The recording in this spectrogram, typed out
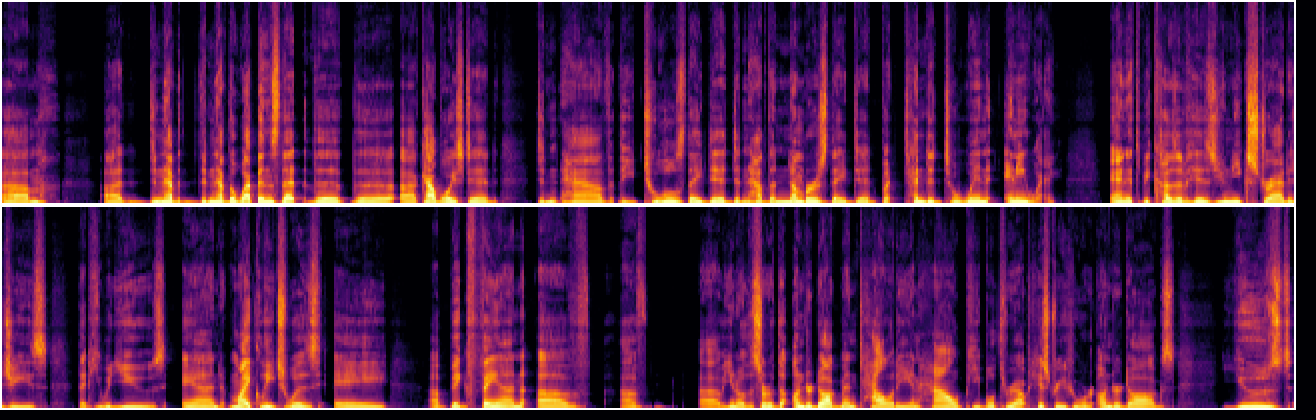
um, uh, didn't have didn't have the weapons that the the uh, cowboys did, didn't have the tools they did, didn't have the numbers they did, but tended to win anyway and it's because of his unique strategies that he would use. And Mike Leach was a a big fan of of uh, you know the sort of the underdog mentality and how people throughout history who were underdogs used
